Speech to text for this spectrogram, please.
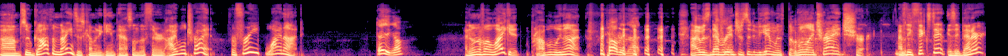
Um, so Gotham Knights is coming to Game Pass on the 3rd. I will try it for free. Why not? There you go. I don't know if I'll like it. Probably not. Probably not. I was never interested to begin with, but will I try it? Sure. Have they fixed it? Is it better?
